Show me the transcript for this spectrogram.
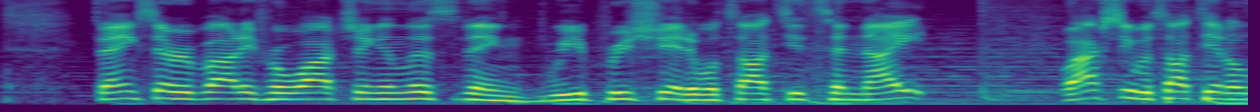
Thanks everybody for watching and listening. We appreciate it. We'll talk to you tonight. Well, actually, we'll talk to you at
